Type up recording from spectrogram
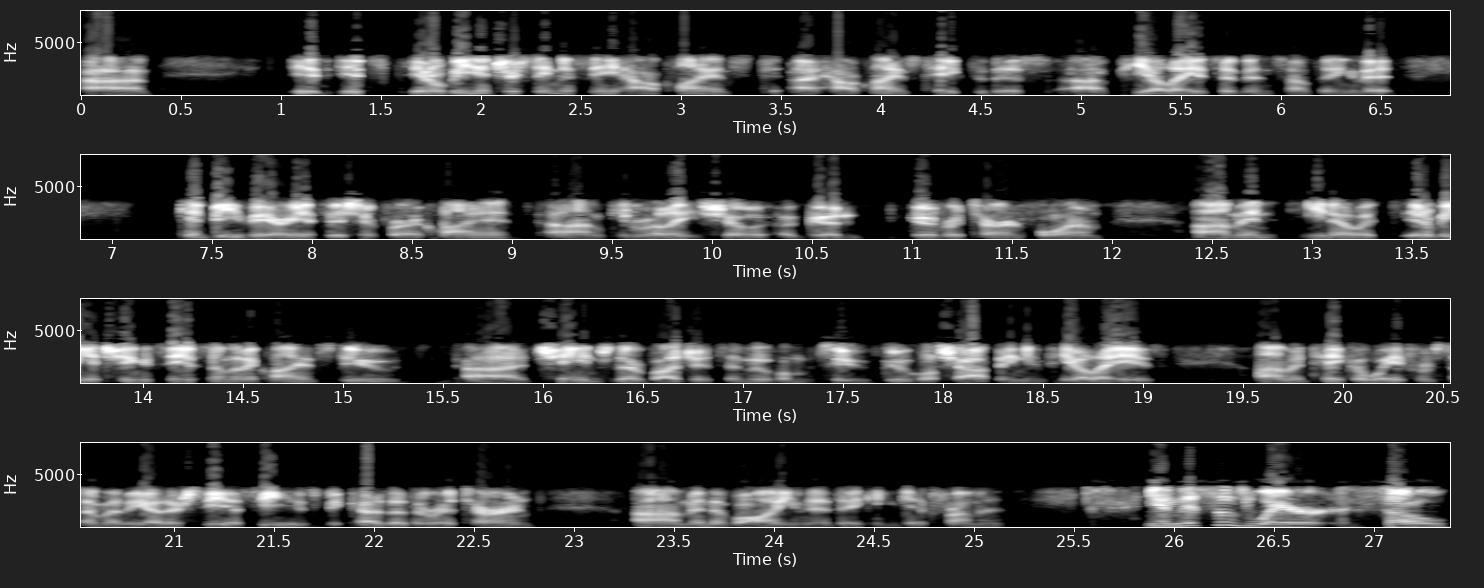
Uh, it, it's it'll be interesting to see how clients t- uh, how clients take to this. Uh, PLAs have been something that can be very efficient for a client, um, can really show a good good return for them. Um, and you know it, it'll be interesting to see if some of the clients do uh, change their budgets and move them to Google Shopping and PLAs um, and take away from some of the other CSEs because of the return um, and the volume that they can get from it. And this is where, so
